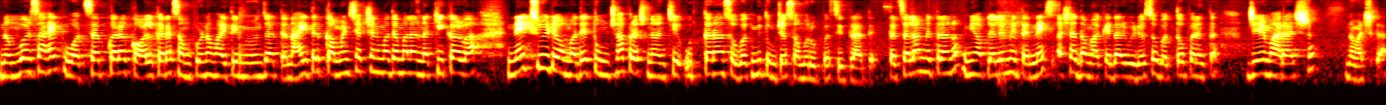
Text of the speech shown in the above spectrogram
नंबर्स आहेत व्हॉट्सअप करा कॉल करा संपूर्ण माहिती मिळून जातं. नाहीतर कमेंट सेक्शनमध्ये मला नक्की कळवा. नेक्स्ट व्हिडिओमध्ये तुमच्या प्रश्नांची उत्तरांसोबत मी तुमच्यासमोर उपस्थित राहते. तर चला मित्रांनो मी आपल्याला मिळते. नेक्स्ट अशा धमाकेदार व्हिडिओसोबत तोपर्यंत जय महाराष्ट्र. नमस्कार.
